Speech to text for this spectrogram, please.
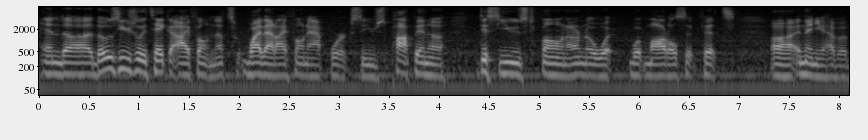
And uh, those usually take an iPhone. That's why that iPhone app works. So you just pop in a disused phone. I don't know what, what models it fits. Uh, and then you have a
